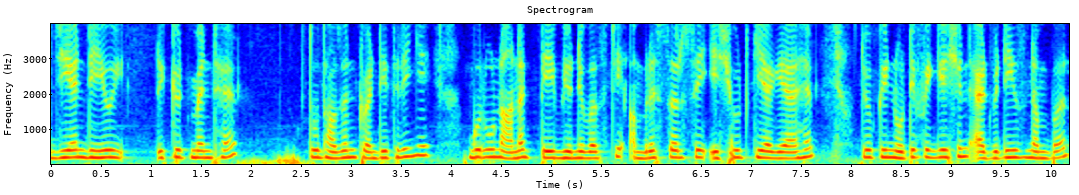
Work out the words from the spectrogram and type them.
जी एन डी रिक्रूटमेंट है 2023 ये गुरु नानक देव यूनिवर्सिटी अमृतसर से इशूड किया गया है, जो कि notification advertise number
